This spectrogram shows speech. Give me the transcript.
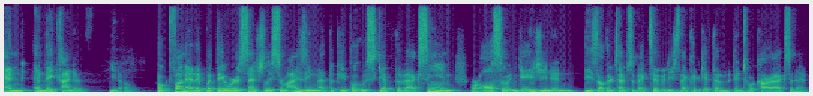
and and they kind of you know poked fun at it, but they were essentially surmising that the people who skipped the vaccine were also engaging in these other types of activities that could get them into a car accident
